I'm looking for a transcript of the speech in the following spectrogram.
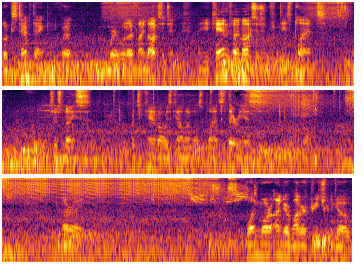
looks tempting, but where would I find oxygen? Now, you can find oxygen from these plants, which is nice, but you can't always count on those plants. There he is. Alright. One more underwater creature to go.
